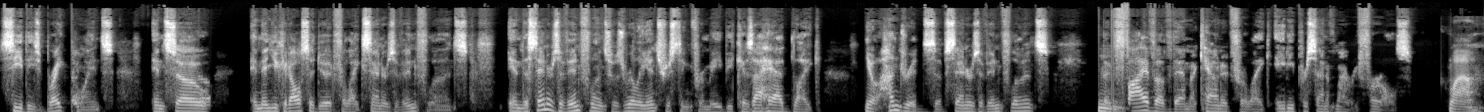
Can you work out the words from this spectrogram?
see these breakpoints. And so and then you could also do it for like centers of influence. And the centers of influence was really interesting for me because I had like, you know, hundreds of centers of influence but Mm. five of them accounted for like 80% of my referrals. Wow.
